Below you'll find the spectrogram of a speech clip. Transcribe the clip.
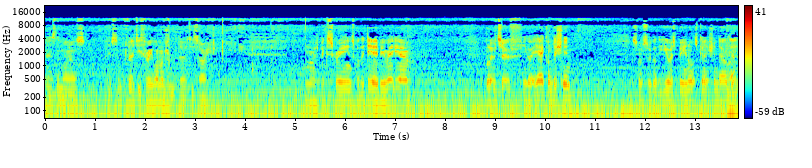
There's the miles. It's on 33, 130, sorry. Nice big screen, it's got the DAB radio, Bluetooth, you've got air conditioning. It's also got the USB and aux connection down there.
